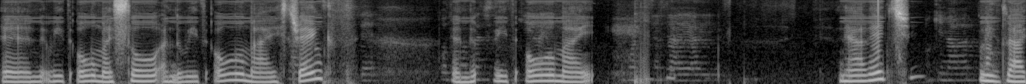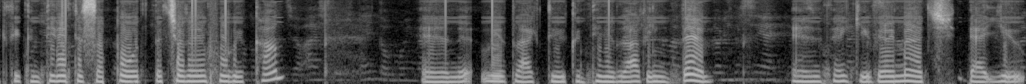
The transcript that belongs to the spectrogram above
and with all my soul and with all my strength and with all my knowledge we'd like to continue to support the children who will come and we'd like to continue loving them. And thank you very much that you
